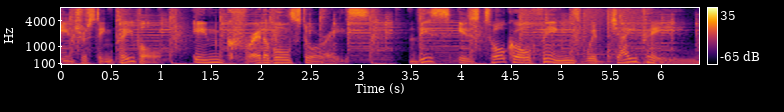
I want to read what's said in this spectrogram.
interesting people, incredible stories. This is Talk All Things with JP.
